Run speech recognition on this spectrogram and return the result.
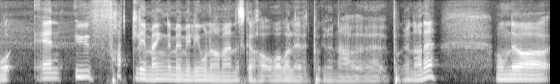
Og en ufattelig mengde med millioner av mennesker har overlevd pga. det. Om det var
